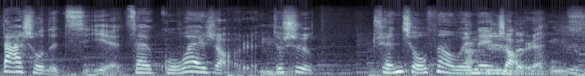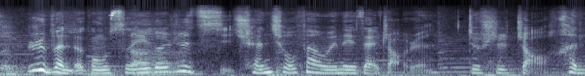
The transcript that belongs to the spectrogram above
大手的企业在国外找人，就是全球范围内找人日本的。公司日本的公司，啊一个日企，全球范围内在找人，就是找很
